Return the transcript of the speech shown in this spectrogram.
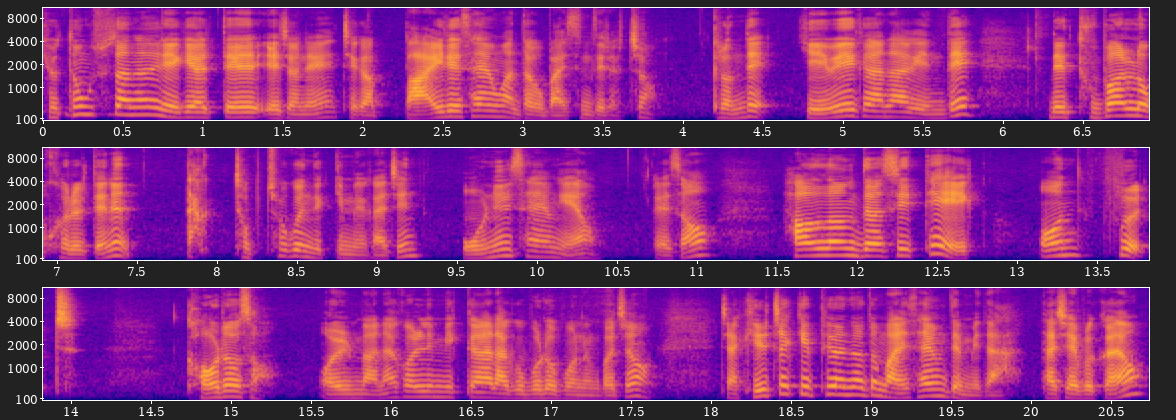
교통수단을 얘기할 때 예전에 제가 by를 사용한다고 말씀드렸죠. 그런데 예외가 하나인데 내 두 발로 걸을 때는 딱 접촉의 느낌을 가진 on을 사용해요. 그래서 how long does it take on foot? 걸어서 얼마나 걸립니까? 라고 물어보는 거죠. 자, 길찾기 표현으로도 많이 사용됩니다. 다시 해볼까요?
